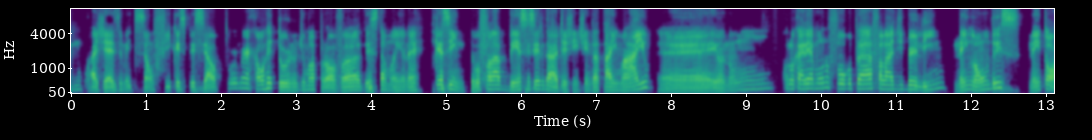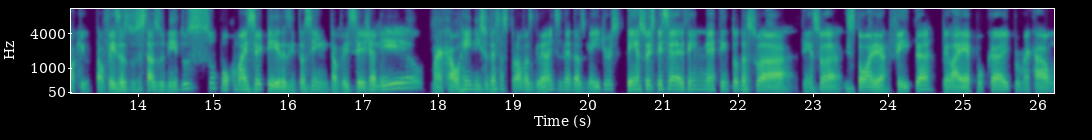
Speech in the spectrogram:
50 edição fica especial por marcar o retorno de uma prova desse tamanho, né? Porque, assim, eu vou falar bem a sinceridade, a gente ainda tá em maio, é, eu não colocaria a mão no fogo para falar de Berlim, nem Londres, nem Tóquio. Talvez as dos Estados Unidos um pouco mais certeiras. Então, assim, talvez seja ali marcar o reinício dessas provas grandes, né, das majors. Tem a sua especial, tem, né, tem toda a sua, tem a sua história feita pela época e por marcar um-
